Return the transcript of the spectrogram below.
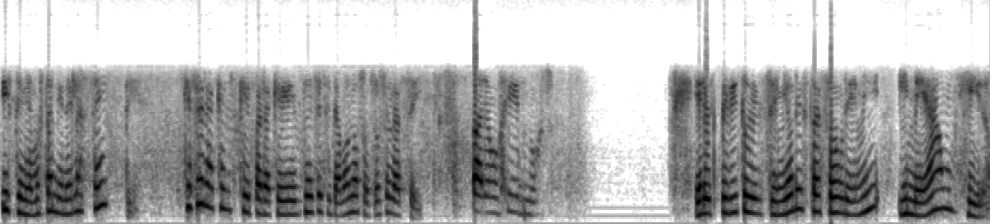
Y tenemos también el aceite. ¿Qué será que, que para qué necesitamos nosotros el aceite? Para ungirnos. El Espíritu del Señor está sobre mí y me ha ungido.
